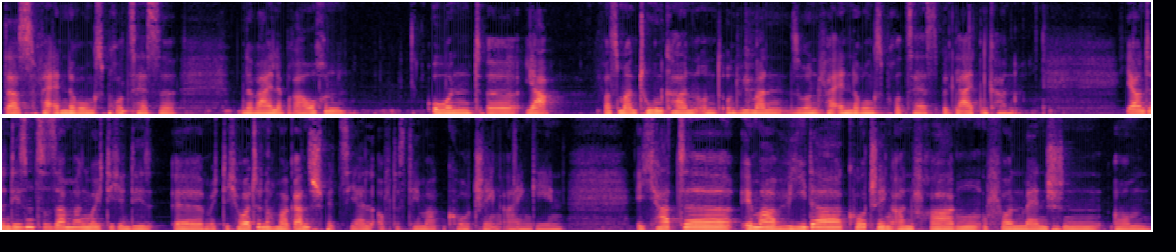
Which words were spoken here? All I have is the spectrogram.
dass Veränderungsprozesse eine Weile brauchen und äh, ja, was man tun kann und, und wie man so einen Veränderungsprozess begleiten kann. Ja, und in diesem Zusammenhang möchte ich, in die, äh, möchte ich heute nochmal ganz speziell auf das Thema Coaching eingehen. Ich hatte immer wieder Coaching-Anfragen von Menschen, ähm,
